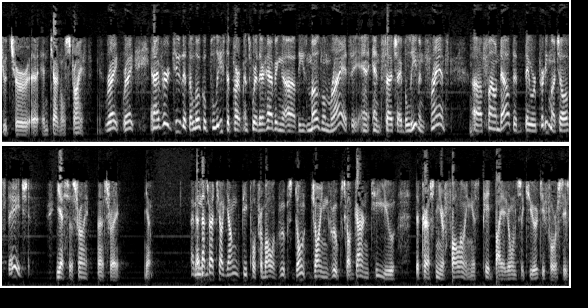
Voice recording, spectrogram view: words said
future uh, internal strife. Right, right. And I've heard too that the local police departments, where they're having uh, these Muslim riots and, and such, I believe in France, uh, found out that they were pretty much all staged. Yes, that's right. That's right. I And mean, that's why I tell young people from all groups, don't join groups. I'll guarantee you the person you're following is paid by your own security forces.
